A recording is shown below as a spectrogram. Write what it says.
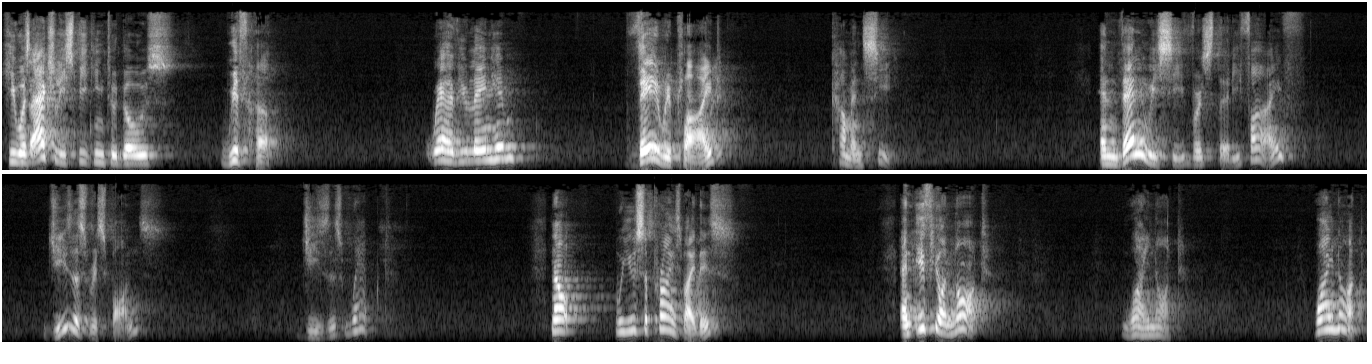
he was actually speaking to those with her. Where have you lain him? They replied, Come and see. And then we see verse 35. Jesus responds, Jesus wept. Now, were you surprised by this? And if you're not, why not? Why not?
